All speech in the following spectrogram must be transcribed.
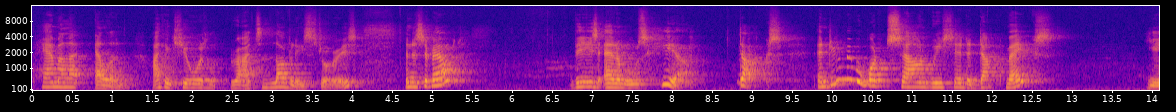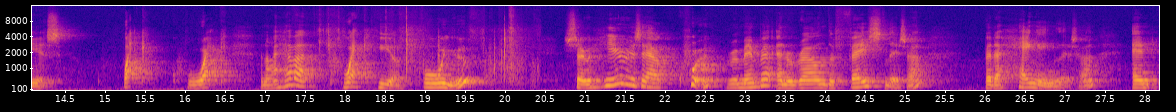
Pamela Allen. I think she always writes lovely stories. And it's about these animals here, ducks. And do you remember what sound we said a duck makes? Yes, quack, quack. And I have a quack here for you. So here is our qu, remember, and around the face letter, but a hanging letter. And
